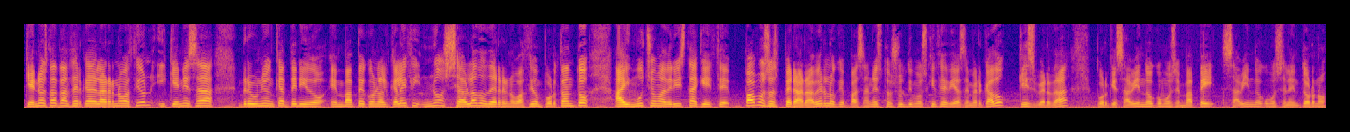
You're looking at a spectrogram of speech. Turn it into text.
que no está tan cerca de la renovación y que en esa reunión que ha tenido Mbappé con Al-Khalifi no se ha hablado de renovación. Por tanto, hay mucho madridista que dice, vamos a esperar a ver lo que pasa en estos últimos 15 días de mercado, que es verdad, porque sabiendo cómo es Mbappé, sabiendo cómo es el entorno,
